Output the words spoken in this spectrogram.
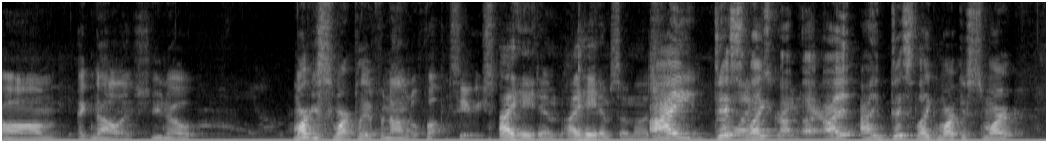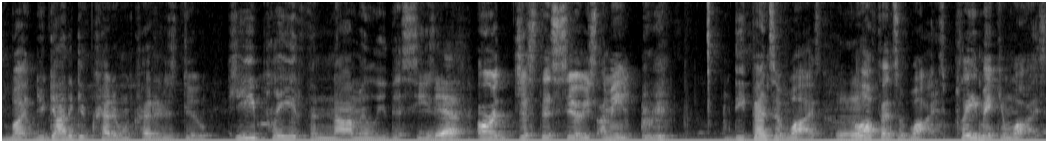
um acknowledge. You know, Marcus Smart played a phenomenal fucking series. I hate him. I hate him so much. I dislike his. I, I, I dislike Marcus Smart, but you got to give credit when credit is due. He played phenomenally this season. Yeah. Or just this series. I mean, defensive wise, Mm-hmm. offensive wise, playmaking wise,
